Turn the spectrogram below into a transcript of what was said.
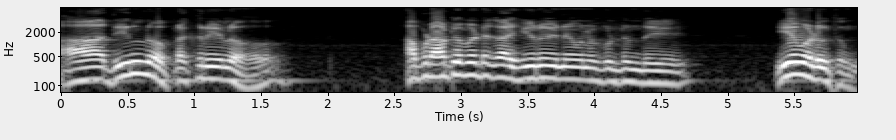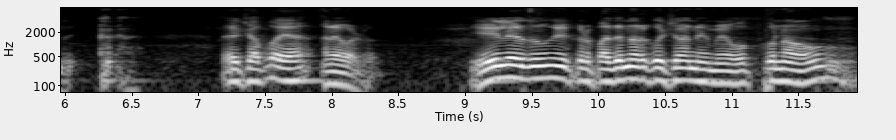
ఆ. దీనిలో ప్రక్రియలో అప్పుడు ఆటోమేటిక్గా హీరోయిన్ ఏమనుకుంటుంది? ఏం అడుగుతుంది "ఏ, చెప్పయ్యా అనేవాడు. ఏం లేదు ఇక్కడ పదిన్నరకు వచ్చినా నేను మేము ఒప్పుకున్నాము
